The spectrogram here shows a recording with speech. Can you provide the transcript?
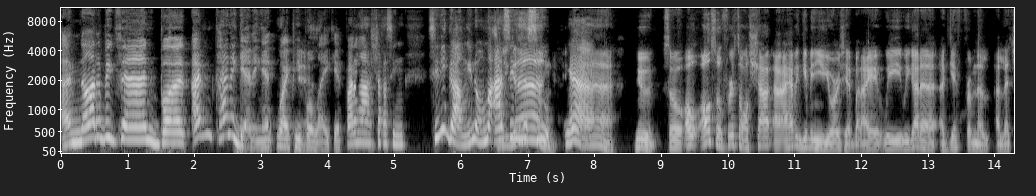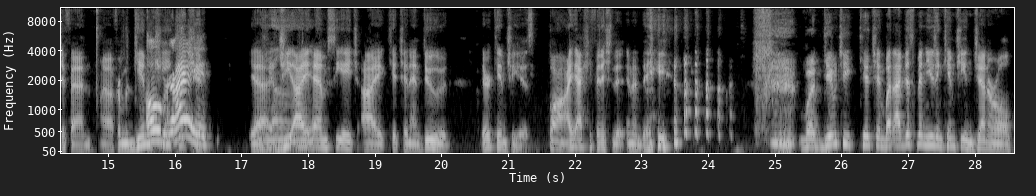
I'm not a big fan, but I'm kind of getting it why people Yeah. like it. Parang ah, siya kasing sinigang, you know, maasim na soup. Yeah. Yeah. Dude, so oh, also first of all, shout! I haven't given you yours yet, but I we we got a, a gift from the a Leche fan uh, from Gimchi Oh, Kitchen. right. Yeah, Yum. G I M C H I Kitchen, and dude, their kimchi is bomb. I actually finished it in a day. but Kimchi Kitchen, but I've just been using kimchi in general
